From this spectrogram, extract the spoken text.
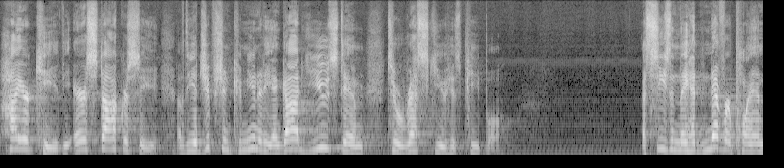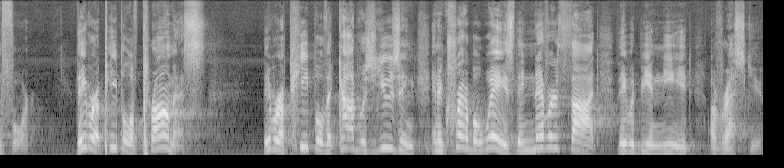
hierarchy, the aristocracy of the Egyptian community, and God used him to rescue his people. A season they had never planned for. They were a people of promise. They were a people that God was using in incredible ways. They never thought they would be in need of rescue.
